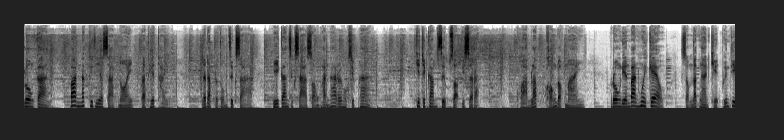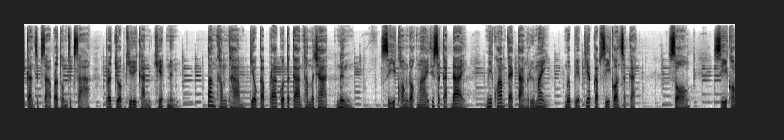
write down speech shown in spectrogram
โครงการบ้านนักวิทยาศาสตร์น้อยประเทศไทย ระดับประถมศึกษา ปีการศึกษา 2565 กิจกรรมสืบเสาะอิสระ ความลับของดอกไม้ โรงเรียนบ้านห้วยแก้ว สำนักงานเขตพื้นที่การศึกษาประถมศึกษา ประจวบคีรีขันธ์เขตหนึ่ง ตั้งคำถามเกี่ยวกับปรากฏการณ์ธรรมชาติ 1. สีของดอกไม้ที่สกัดได้ มีความแตกต่างหรือไม่ เมื่อเปรียบเทียบกับสีก่อนสกัด 2. สีของ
